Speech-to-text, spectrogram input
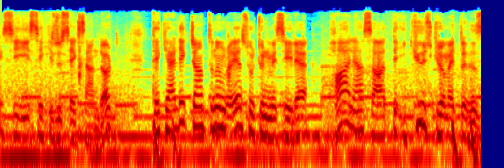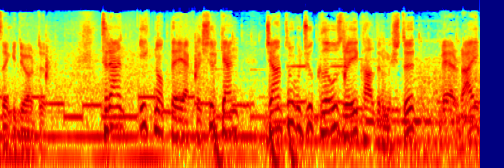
ICE 884, tekerlek jantının raya sürtünmesiyle hala saatte 200 kilometre hızla gidiyordu. Tren ilk noktaya yaklaşırken jantın ucu kılavuz rayı kaldırmıştı ve ray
